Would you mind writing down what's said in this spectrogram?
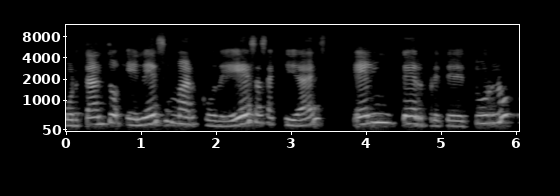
Por tanto, en ese marco de esas actividades, el intérprete de turno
